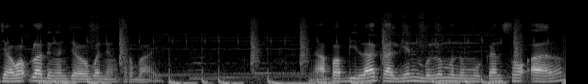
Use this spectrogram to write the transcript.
jawablah dengan jawaban yang terbaik. Nah, apabila kalian belum menemukan soal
